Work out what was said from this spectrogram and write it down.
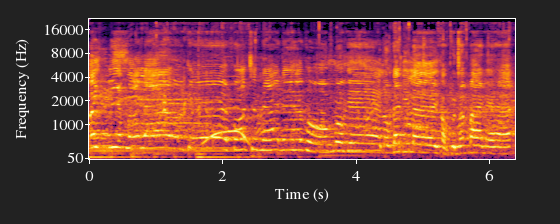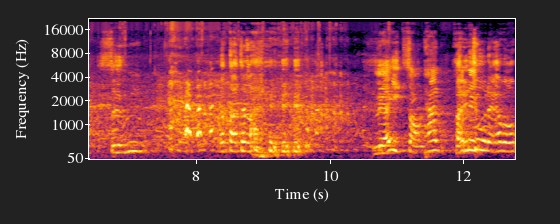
ไอ้เรียบร้อยแล้วโอเคฟอสชนะนะครับผมโอเคลงได้านนี้เลย ขอบคุณมากๆนะฮะซึ้งน้ำตาจะไหล เหลืออีกสองท่านขอทิชชู่หน่อยครับผม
